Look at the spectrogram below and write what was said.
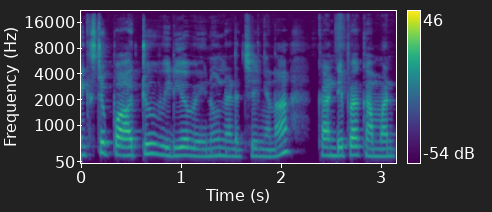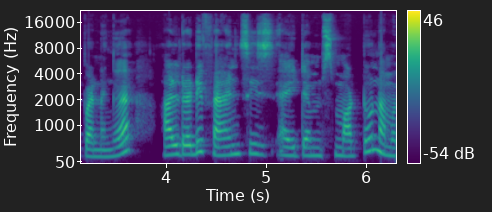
நெக்ஸ்ட்டு பார்ட் டூ வீடியோ வேணும்னு நினச்சிங்கன்னா கண்டிப்பாக கமெண்ட் பண்ணுங்கள் ஆல்ரெடி ஃபேன்சி ஐட்டம்ஸ் மட்டும் நம்ம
